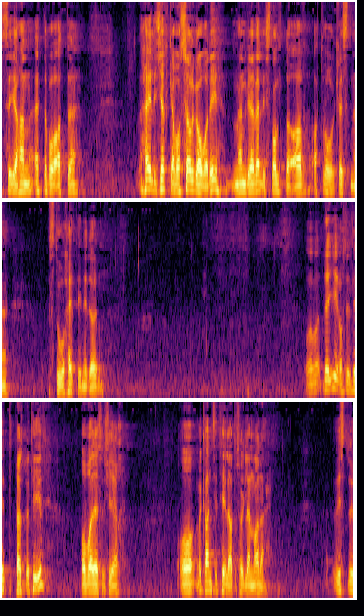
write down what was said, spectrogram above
sier han etterpå at eh, hele kirka vår sørger over dem, men vi er veldig stolte av at våre kristne sto helt inn i døden. Og Det gir oss et litt perspektiv over det som skjer. Og vi kan ikke tillate oss å glemme det. Hvis du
